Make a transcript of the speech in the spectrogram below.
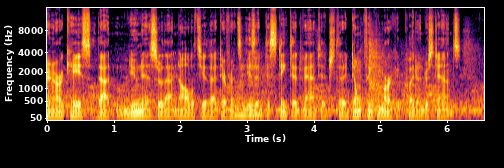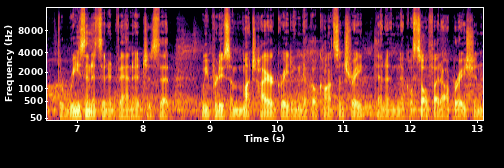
in our case, that newness or that novelty or that difference mm-hmm. is a mm-hmm. distinct advantage that I don't think the market quite understands. The reason it's an advantage is that we produce a much higher grading nickel concentrate than a nickel sulfide operation.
